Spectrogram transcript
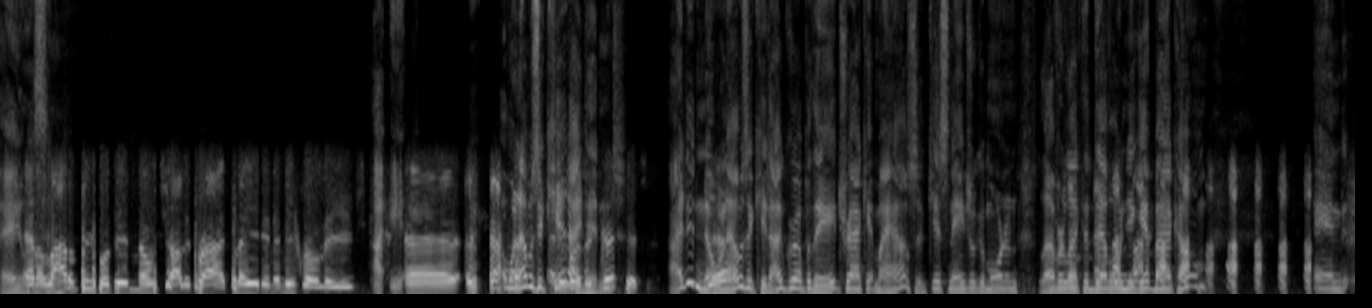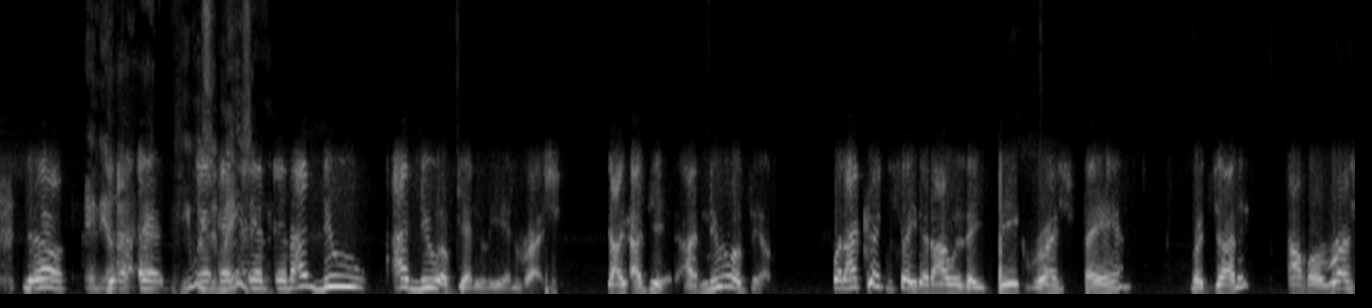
Hey, and a lot of people didn't know Charley Pride played in the Negro Leagues. I- Uh, When I was a kid, I was a didn't. I didn't know when I was a kid. I grew up with the eight track at my house. A Kiss an Angel, Good Morning, Love Her Like the Devil When You Get Back Home. And Yeah, And, yeah, uh, and he was and- amazing. And, and, I knew, I knew of Geddy Lee and Rush. I, I did. I knew of them, but I couldn't say that I was a big Rush fan. But Johnny, I'm a Rush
